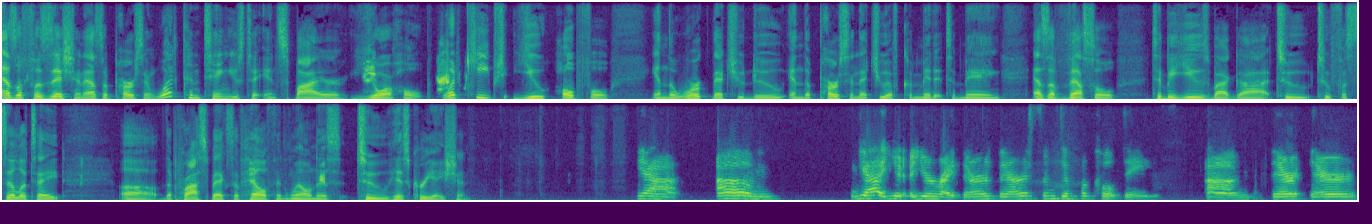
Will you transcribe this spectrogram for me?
as a physician, as a person, what continues to inspire your hope? What keeps you hopeful in the work that you do, in the person that you have committed to being as a vessel to be used by God to, to facilitate uh, the prospects of health and wellness to His creation? Yeah. Um, yeah, you're, right. There are, there are some difficult days. Um, there, there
